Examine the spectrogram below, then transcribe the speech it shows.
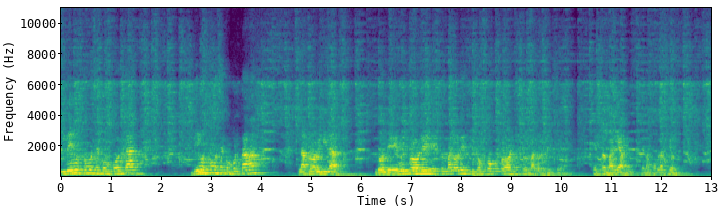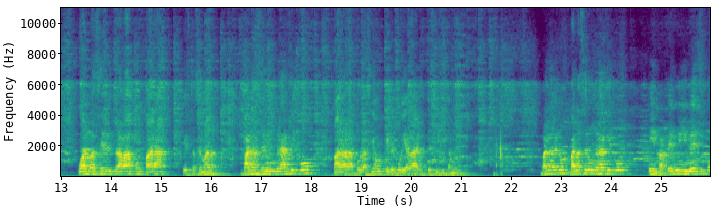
Y vemos cómo se comporta, vimos cómo se comportaba la probabilidad, donde es muy probable estos valores y son poco probables estos valores de estas variables de la población. ¿Cuál va a ser el trabajo para esta semana? Van a hacer un gráfico para la población que les voy a dar específicamente. Van a, ver van a hacer un gráfico en papel milimétrico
